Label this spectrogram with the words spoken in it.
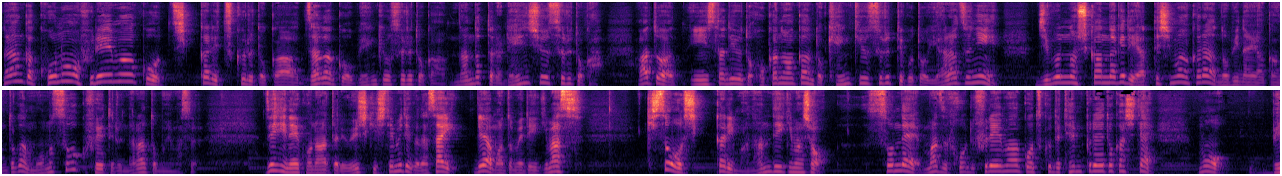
なんかこのフレームワークをしっかり作るとか座学を勉強するとか何だったら練習するとかあとはインスタで言うと他のアカウントを研究するってことをやらずに自分の主観だけでやってしまうから伸びないアカウントがものすごく増えてるんだなと思います。ぜひねこの辺りを意識してみてください。ではまとめていきます。基礎をしっかり学んでいきましょう。そんでまずフレームワークを作ってテンプレート化してもうベ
